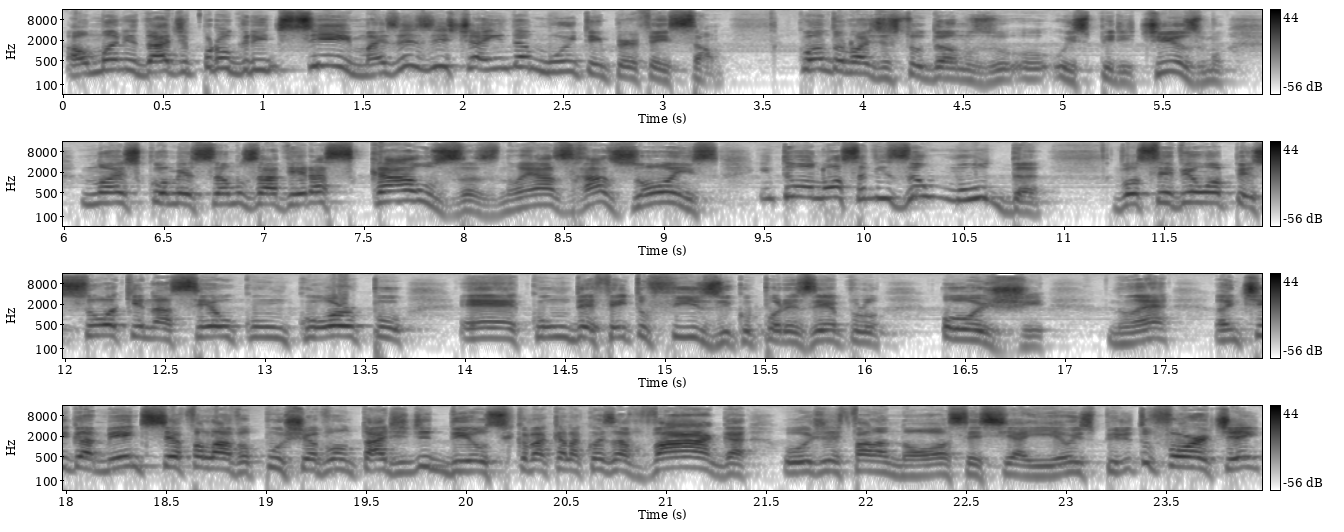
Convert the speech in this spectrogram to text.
a humanidade progride sim, mas existe ainda muita imperfeição. Quando nós estudamos o, o, Espiritismo, nós começamos a ver as causas, não é? As razões. Então a nossa visão muda. Você vê uma pessoa que nasceu com um corpo é, com um defeito físico, por exemplo, hoje não é? Antigamente você falava, puxa, a vontade de Deus, ficava aquela coisa vaga. Hoje ele fala, nossa, esse aí é um espírito forte, hein?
